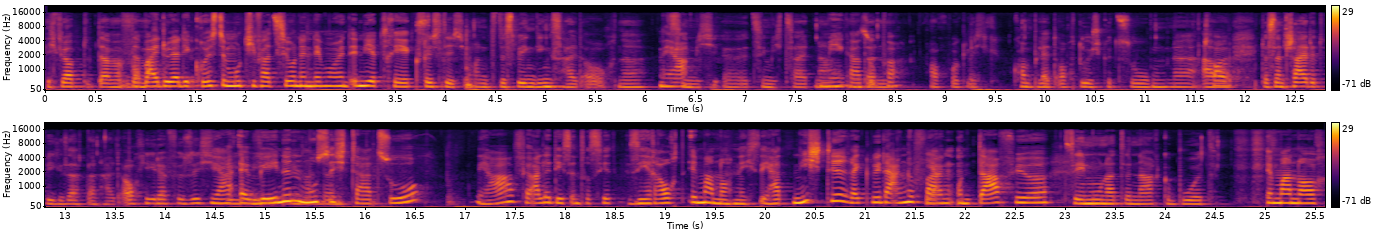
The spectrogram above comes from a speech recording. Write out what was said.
ich glaube, da, Wobei du ja die größte Motivation in dem Moment in dir trägst. Richtig. Und deswegen ging es halt auch, ne? Ja. Ziemlich, äh, ziemlich zeitnah. Mega super. Auch wirklich komplett auch durchgezogen. Ne? Aber das entscheidet, wie gesagt, dann halt auch jeder für sich. Ja, wie, erwähnen wie muss ich dazu, ja, für alle, die es interessiert, sie raucht immer noch nicht. Sie hat nicht direkt wieder angefangen ja. und dafür. Zehn Monate nach Geburt. Immer noch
